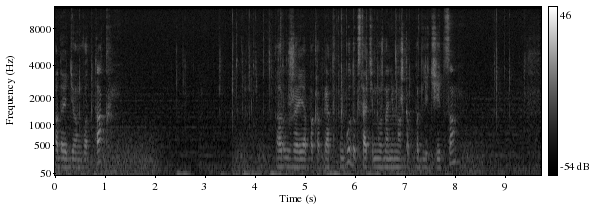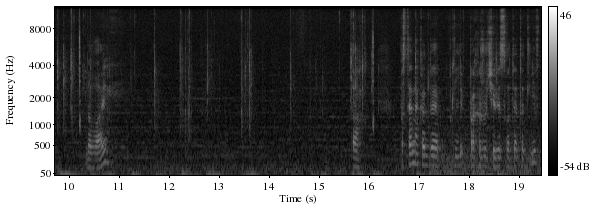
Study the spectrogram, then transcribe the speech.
Подойдем вот так. Оружие я пока прятать не буду. Кстати, нужно немножко подлечиться. Давай. Так. Постоянно, когда я прохожу через вот этот лифт,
